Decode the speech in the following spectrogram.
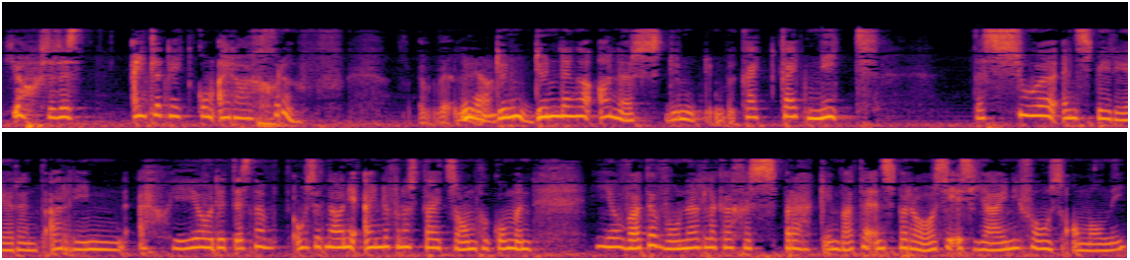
Ja, so dis eintlik net kom uit daai groef ja. doen doen dinge anders. Doen kyk kyk nuut dit is so inspirerend Arin. Ag ja dit is nou ons het nou aan die einde van ons tyd saamgekom en ja wat 'n wonderlike gesprek en wat 'n inspirasie is jy nie vir ons almal nie.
